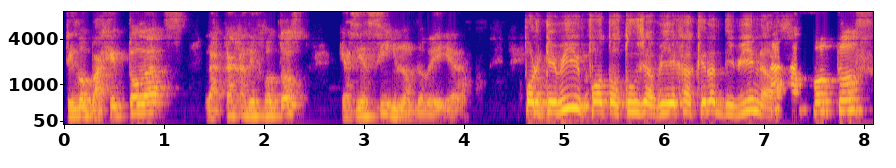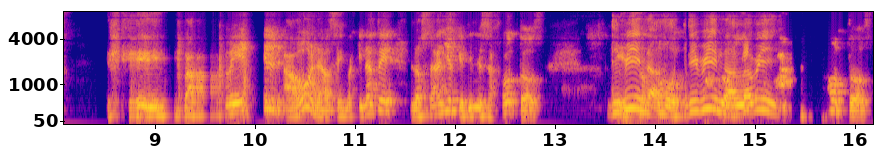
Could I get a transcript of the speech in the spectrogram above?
tengo, bajé todas las cajas de fotos que hacía siglos no veía. Porque vi fotos tuyas viejas que eran divinas. Esas fotos en papel ahora, o sea, imagínate los años que tiene esas fotos. Divinas, como- divinas, la vi. fotos.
